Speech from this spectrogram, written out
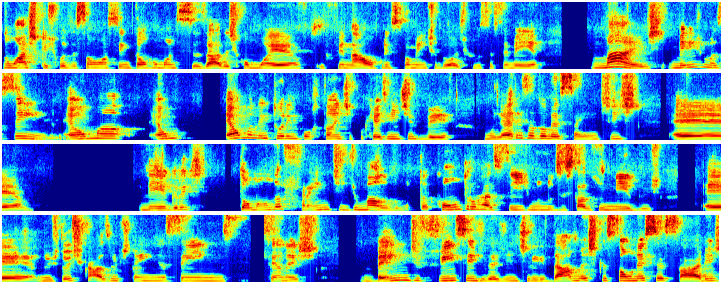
não acho que as coisas são assim tão romanticizadas como é o final, principalmente do ódio que você semeia. Mas, mesmo assim, é uma. É um, é uma leitura importante porque a gente vê mulheres adolescentes é, negras tomando a frente de uma luta contra o racismo nos Estados Unidos. É, nos dois casos tem assim cenas bem difíceis da gente lidar, mas que são necessárias,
